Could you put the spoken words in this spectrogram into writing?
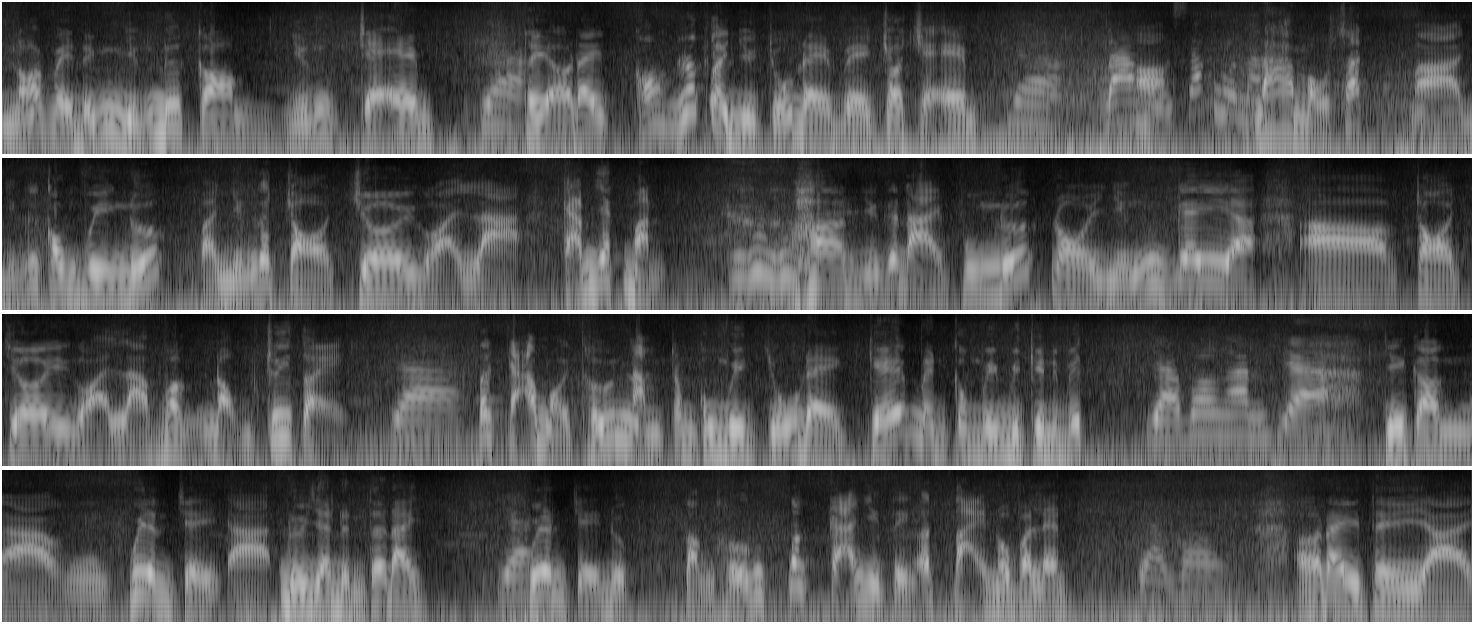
nói về đến những đứa con, những trẻ em. Dạ. Thì ở đây có rất là nhiều chủ đề về cho trẻ em. Dạ, đa màu sắc luôn. Đa màu sắc mà những cái công viên nước và những cái trò chơi gọi là cảm giác mạnh. à, những cái đài phun nước rồi những cái à, à, trò chơi gọi là vận động trí tuệ Dạ. tất cả mọi thứ nằm trong công viên chủ đề kế bên công viên Bikini Beach Dạ vâng anh. Dạ. chỉ cần à, quý anh chị à, đưa gia đình tới đây Dạ. quý anh chị được tận hưởng tất cả những tiện ích tại Novaland Dạ vâng. ở đây thì à,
